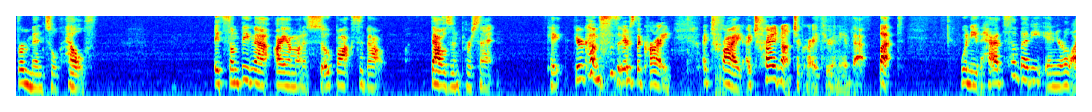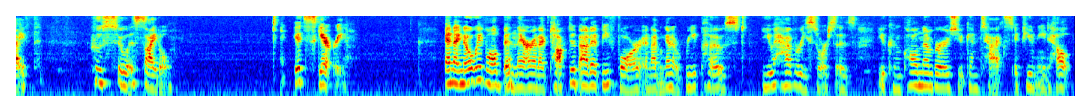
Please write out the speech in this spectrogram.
for mental health. It's something that I am on a soapbox about, thousand percent. Okay, here comes, there's the crying. I tried, I tried not to cry through any of that. But when you've had somebody in your life who's suicidal, it's scary. And I know we've all been there, and I've talked about it before, and I'm going to repost. You have resources. You can call numbers, you can text if you need help.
